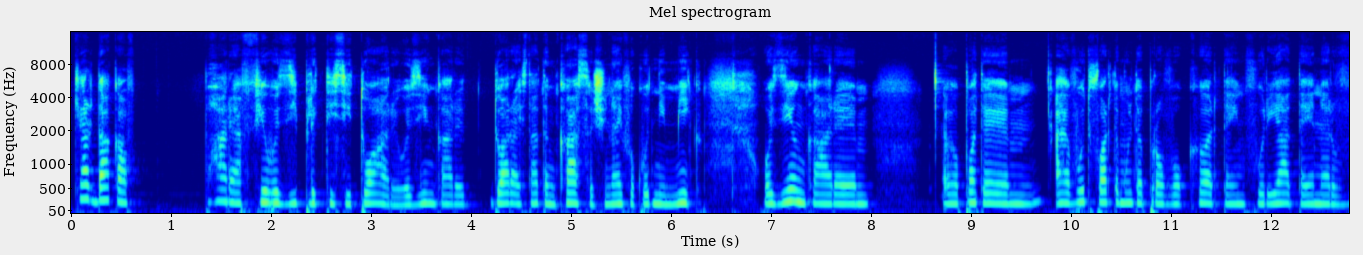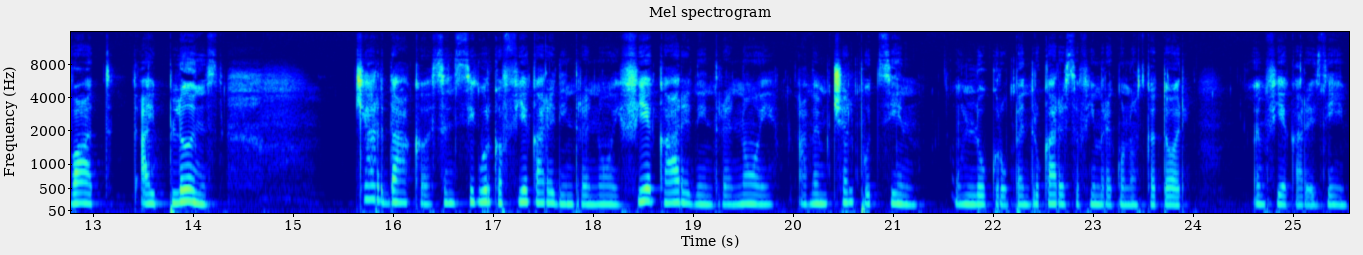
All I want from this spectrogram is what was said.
Chiar dacă pare a fi o zi plictisitoare, o zi în care doar ai stat în casă și n-ai făcut nimic, o zi în care uh, poate ai avut foarte multe provocări, te-ai înfuriat, te-ai enervat, ai plâns. Chiar dacă sunt sigur că fiecare dintre noi, fiecare dintre noi avem cel puțin un lucru pentru care să fim recunoscători în fiecare zi.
